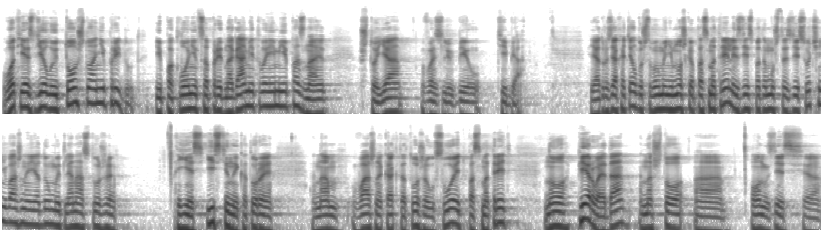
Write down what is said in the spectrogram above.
Вот я сделаю то, что они придут, и поклонятся пред ногами Твоими и познают, что я возлюбил Тебя». Я, друзья, хотел бы, чтобы мы немножко посмотрели здесь, потому что здесь очень важно, я думаю, для нас тоже есть истины, которые нам важно как-то тоже усвоить, посмотреть. Но первое, да, на что а, он здесь а,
